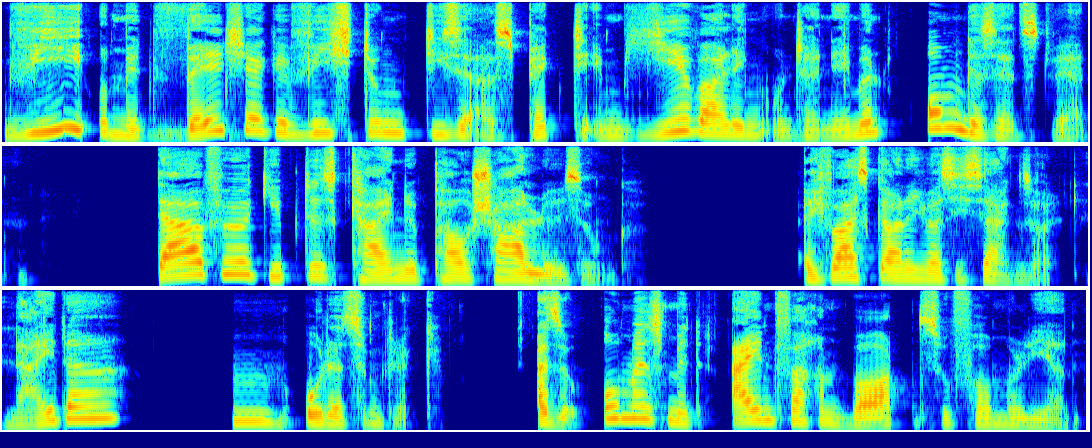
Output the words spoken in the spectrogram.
Wie und mit welcher Gewichtung diese Aspekte im jeweiligen Unternehmen umgesetzt werden. Dafür gibt es keine Pauschallösung. Ich weiß gar nicht, was ich sagen soll. Leider hm, oder zum Glück. Also, um es mit einfachen Worten zu formulieren.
